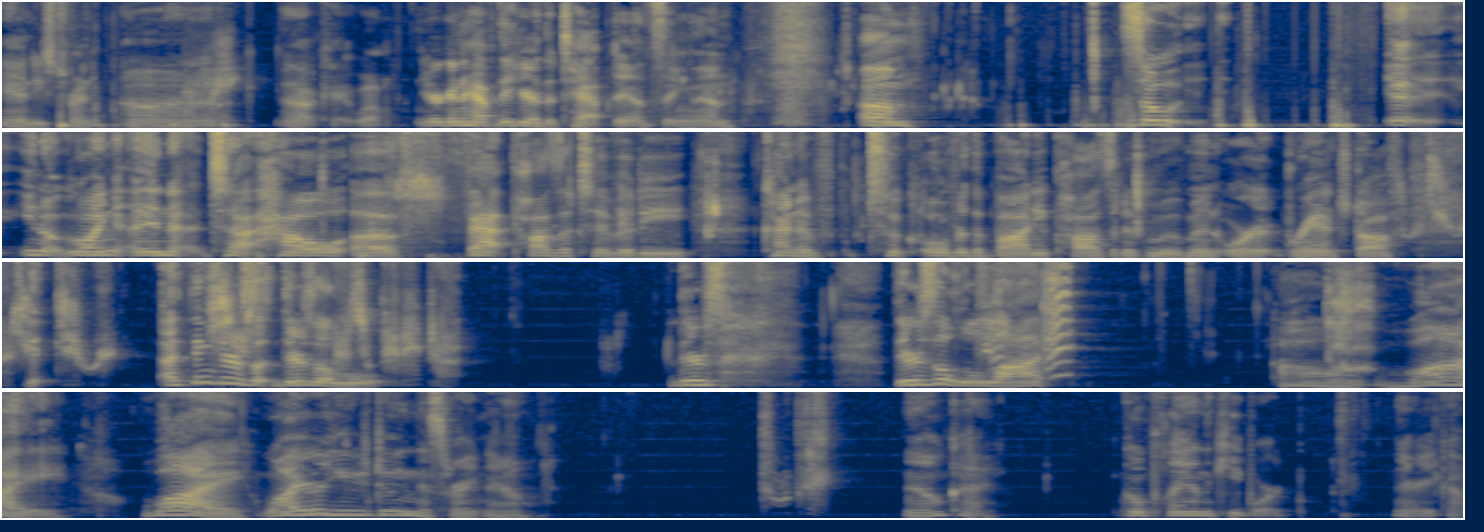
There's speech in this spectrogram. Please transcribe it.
And he's trying to. Uh, okay, well, you're going to have to hear the tap dancing then. Um, so, uh, you know, going into how uh, fat positivity kind of took over the body positive movement or it branched off. I think there's a, there's a there's there's a lot. Oh, why? Why? Why are you doing this right now? Okay. Go play on the keyboard. There you go.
